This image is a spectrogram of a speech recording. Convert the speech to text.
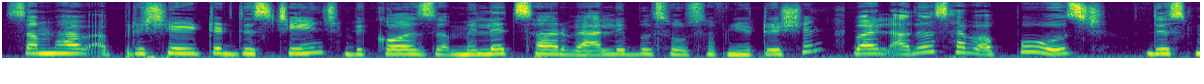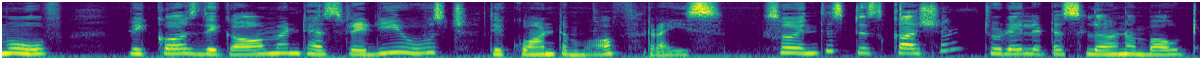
Some have appreciated this change because millets are valuable source of nutrition, while others have opposed this move because the government has reduced the quantum of rice. So in this discussion, today let us learn about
